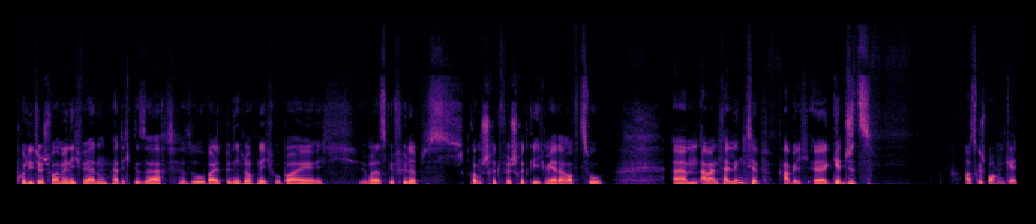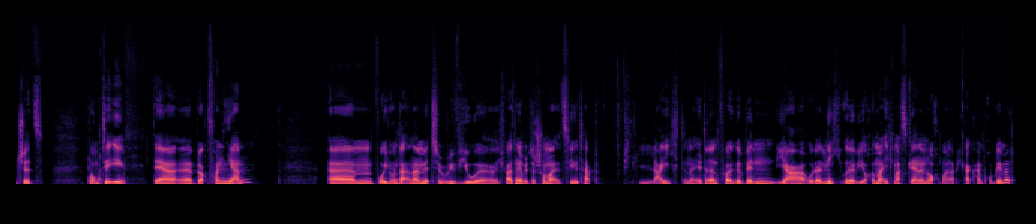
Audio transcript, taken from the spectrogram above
politisch wollen wir nicht werden, hatte ich gesagt. So weit bin ich noch nicht, wobei ich immer das Gefühl habe, es kommt Schritt für Schritt, gehe ich mehr darauf zu. Ähm, aber einen kleinen Link-Tipp habe ich. Äh, Gadgets, ausgesprochen Gadgets.de, der äh, Blog von Jan, ähm, wo ich unter anderem mit reviewe. Ich weiß nicht, ob ich das schon mal erzählt habe. Vielleicht in einer älteren Folge. Wenn ja oder nicht oder wie auch immer, ich mache es gerne nochmal. Habe ich gar kein Problem mit.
